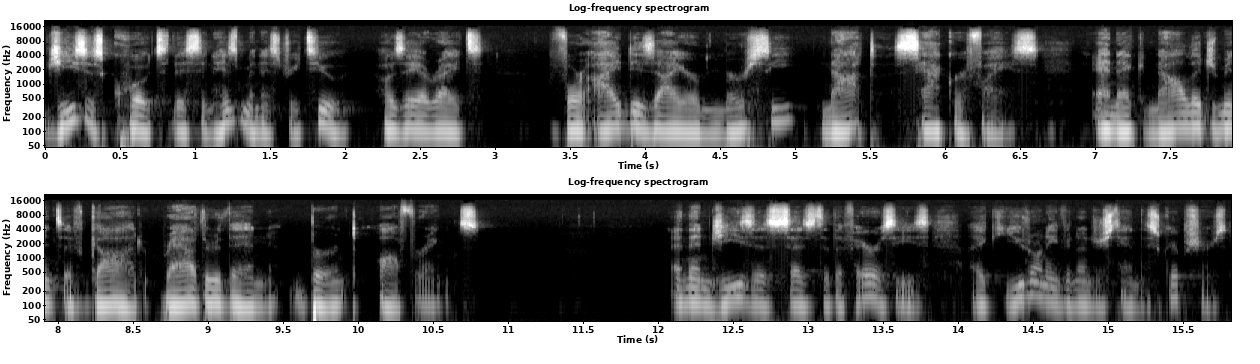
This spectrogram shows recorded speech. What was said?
Jesus quotes this in his ministry too. Hosea writes, For I desire mercy, not sacrifice, an acknowledgement of God rather than burnt offerings. And then Jesus says to the Pharisees, like, you don't even understand the scriptures.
